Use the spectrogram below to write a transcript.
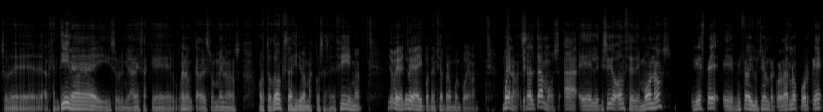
sobre Argentina y sobre milanesas que, bueno, cada vez son menos ortodoxas y llevan más cosas encima. Yo veo, yo veo ahí potencial para un buen poema. Bueno, saltamos a el episodio 11 de Monos, y este eh, me hizo ilusión recordarlo porque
